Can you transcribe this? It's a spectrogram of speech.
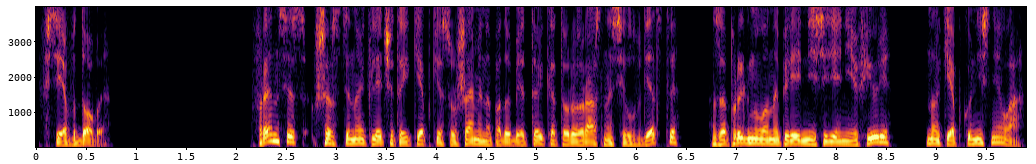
Все вдовы. Фрэнсис в шерстяной клетчатой кепке с ушами наподобие той, которую раз носил в детстве, запрыгнула на переднее сиденье Фьюри, но кепку не сняла.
